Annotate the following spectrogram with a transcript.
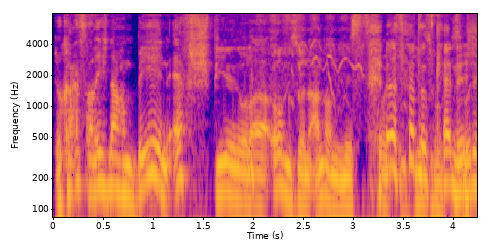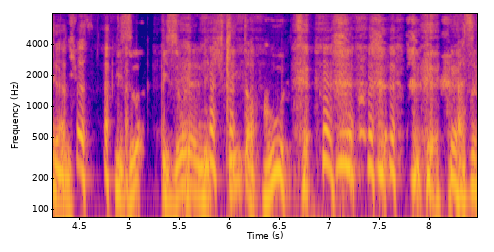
du kannst doch nicht nach einem B in F spielen oder irgend so einen anderen Mist. Und das, das kenne ich. Ja. Nicht, wieso, wieso denn nicht? Klingt doch gut. also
